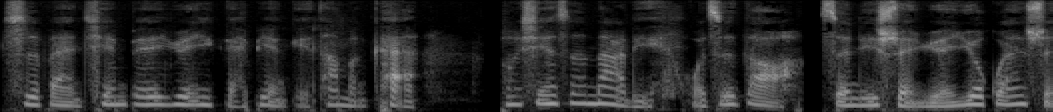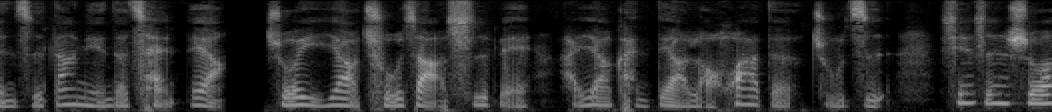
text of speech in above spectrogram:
示范谦卑、愿意改变给他们看。从先生那里，我知道整理笋园攸关笋子当年的产量，所以要除藻施肥，还要砍掉老化的竹子。先生说，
